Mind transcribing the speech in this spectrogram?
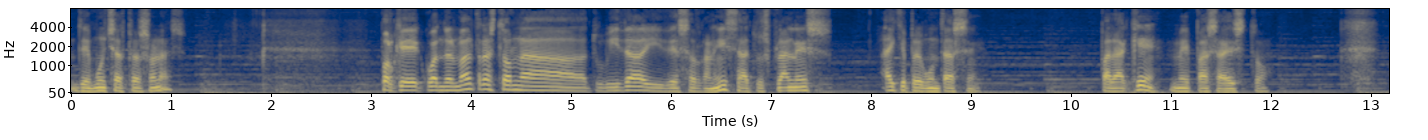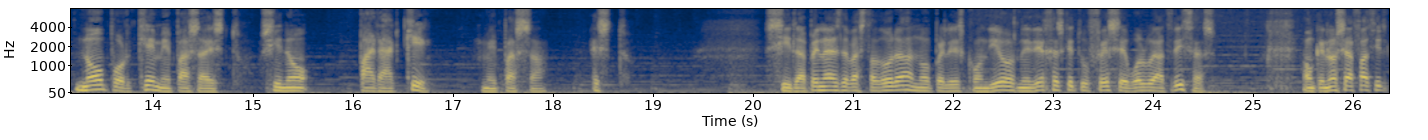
de muchas personas? Porque cuando el mal trastorna tu vida y desorganiza tus planes, hay que preguntarse, ¿para qué me pasa esto? No por qué me pasa esto, sino ¿para qué me pasa esto? Si la pena es devastadora, no pelees con Dios, ni dejes que tu fe se vuelva a trizas. Aunque no sea fácil,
